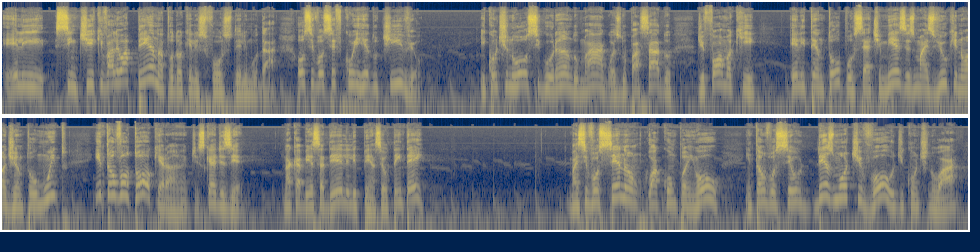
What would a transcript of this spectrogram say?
ele sentir que valeu a pena todo aquele esforço dele mudar. Ou se você ficou irredutível e continuou segurando mágoas do passado de forma que ele tentou por sete meses, mas viu que não adiantou muito, então voltou ao que era antes. Quer dizer, na cabeça dele ele pensa: eu tentei. Mas se você não o acompanhou, então você o desmotivou de continuar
